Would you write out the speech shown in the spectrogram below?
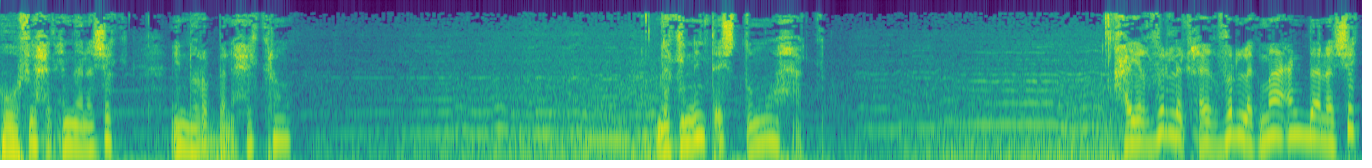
هو في أحد عندنا شك إنه ربنا حيكرمه؟ لكن أنت إيش طموحك؟ حيغفر لك حيغفر لك. ما عندنا شك.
